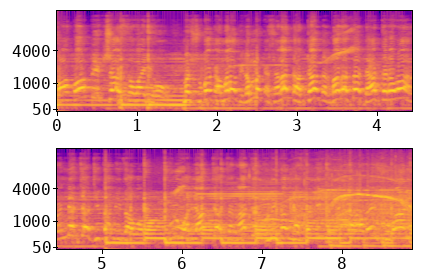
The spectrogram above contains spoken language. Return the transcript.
बापापेक्षा सवाई हो. मग शुभ कामाला विलंब कशाला? तात्काळ दरबाराचा ठिकाणी जावं. गुरुवर्यांच्या चरणाच्या धुळीकर मस्तकी करावे शुभ आणि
